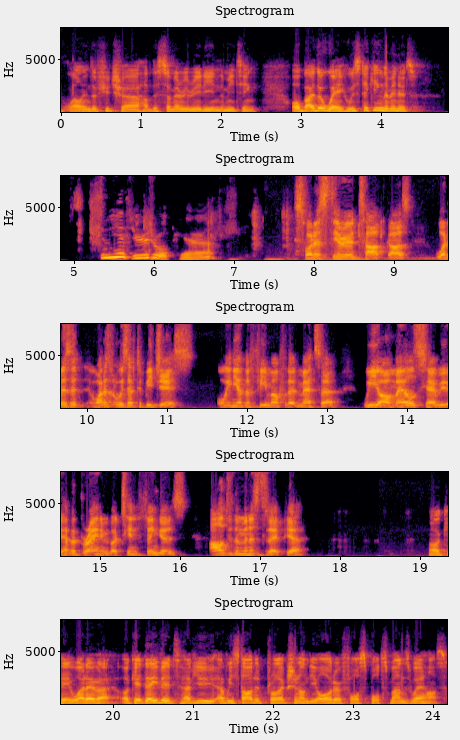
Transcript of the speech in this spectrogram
Well, in the future, have the summary ready in the meeting. Oh, by the way, who's taking the minutes? Me as usual, Pierre. It's what a stereotype, guys. What is it? Why does it always have to be Jess or any other female for that matter? We are males here. We have a brain and we've got 10 fingers. I'll do the minutes today, Pierre. Okay, whatever. Okay, David, have you have we started production on the order for Sportsman's Warehouse?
